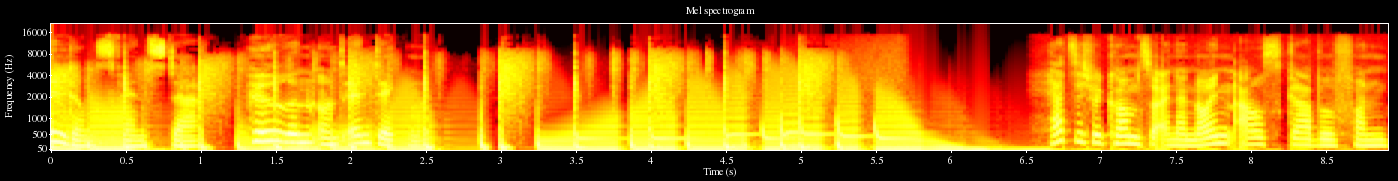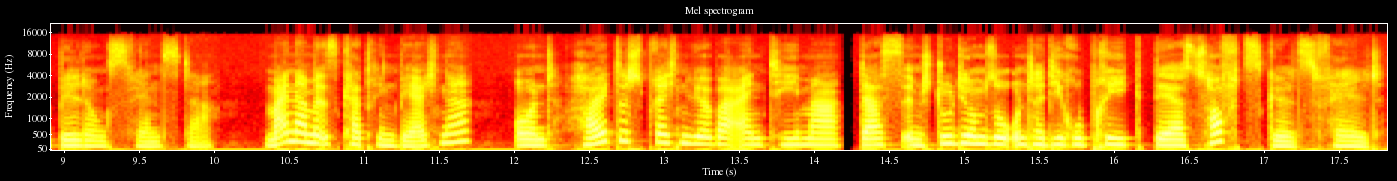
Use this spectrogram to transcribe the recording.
Bildungsfenster. Hören und entdecken. Herzlich willkommen zu einer neuen Ausgabe von Bildungsfenster. Mein Name ist Katrin Berchner und heute sprechen wir über ein Thema, das im Studium so unter die Rubrik der Soft Skills fällt.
